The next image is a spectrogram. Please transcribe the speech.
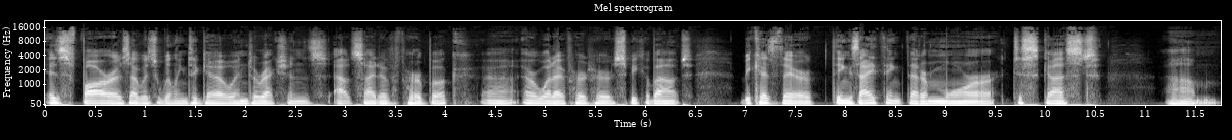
as far as I was willing to go in directions outside of her book uh, or what I've heard her speak about, because they're things I think that are more discussed um,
